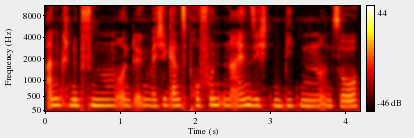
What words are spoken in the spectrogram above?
anknüpfen und irgendwelche ganz profunden Einsichten bieten und so.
